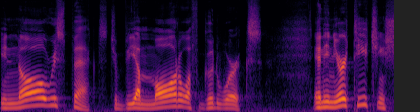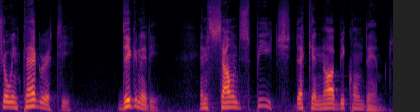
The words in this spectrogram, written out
in all respects to be a model of good works, and in your teaching, show integrity, dignity, and sound speech that cannot be condemned,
